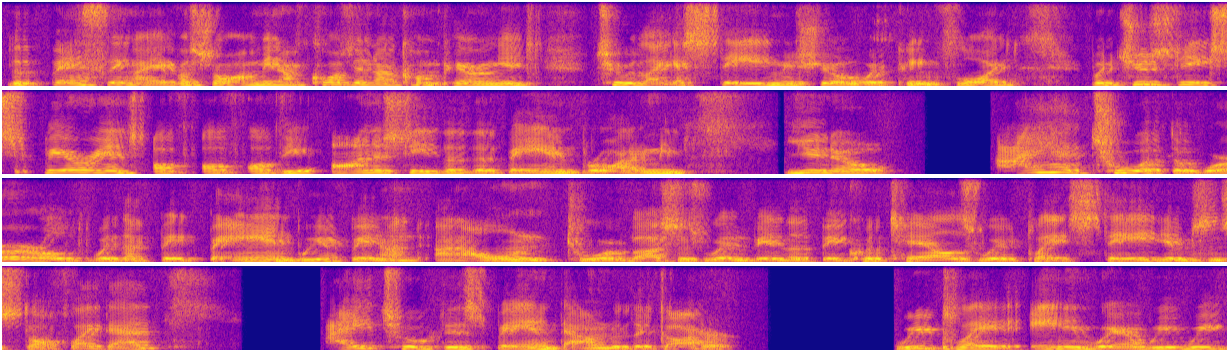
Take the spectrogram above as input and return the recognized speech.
the best thing I ever saw. I mean, of course, they're not comparing it to like a stadium show with Pink Floyd, but just the experience of, of, of the honesty that the band brought. I mean, you know, I had toured the world with a big band. We had been on, on our own tour buses. We had been in the big hotels. We had played stadiums and stuff like that. I took this band down to the gutter. We played anywhere. We, we,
